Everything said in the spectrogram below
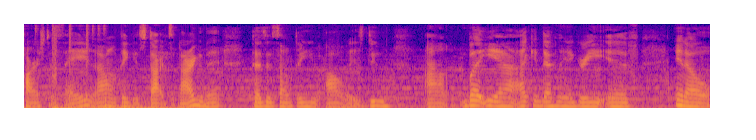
harsh to say. I don't think it starts an argument because it's something you always do. Um, but yeah, I can definitely agree if you know,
